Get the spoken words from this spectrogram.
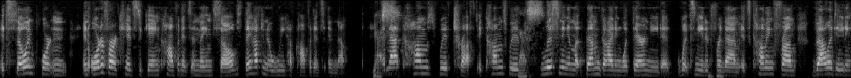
it's so important in order for our kids to gain confidence in themselves, they have to know we have confidence in them. Yes. And that comes with trust. It comes with yes. listening and let them guiding what they're needed, what's needed mm-hmm. for them. It's coming from validating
